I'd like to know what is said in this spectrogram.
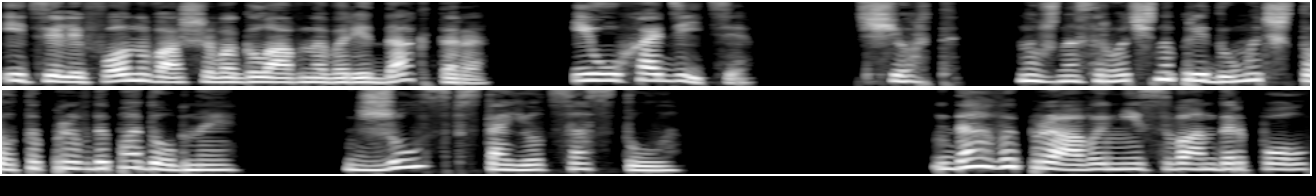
и телефон вашего главного редактора и уходите. Черт, нужно срочно придумать что-то правдоподобное. Джулс встает со стула. Да, вы правы, мисс Вандерпол.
